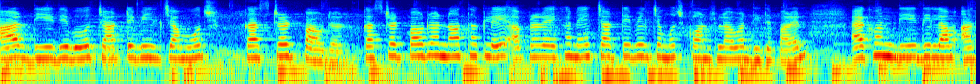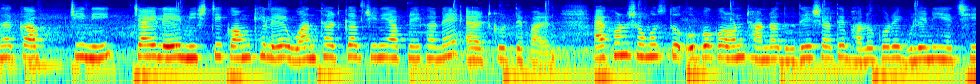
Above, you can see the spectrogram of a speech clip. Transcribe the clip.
আর দিয়ে দেব চার টেবিল চামচ কাস্টার্ড পাউডার কাস্টার্ড পাউডার না থাকলে আপনারা এখানে চার টেবিল চামচ কর্নফ্লাওয়ার দিতে পারেন। এখন দিয়ে দিলাম আধা কাপ চিনি চাইলে মিষ্টি কম খেলে ওয়ান থার্ড কাপ চিনি আপনি এখানে অ্যাড করতে পারেন। এখন সমস্ত উপকরণ ঠান্ডা দুধের সাথে ভালো করে গুলে নিয়েছি।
